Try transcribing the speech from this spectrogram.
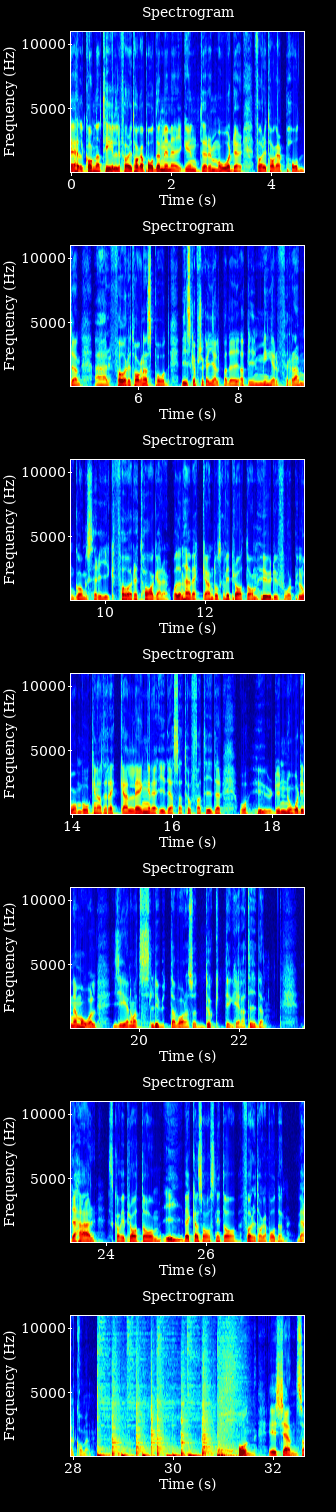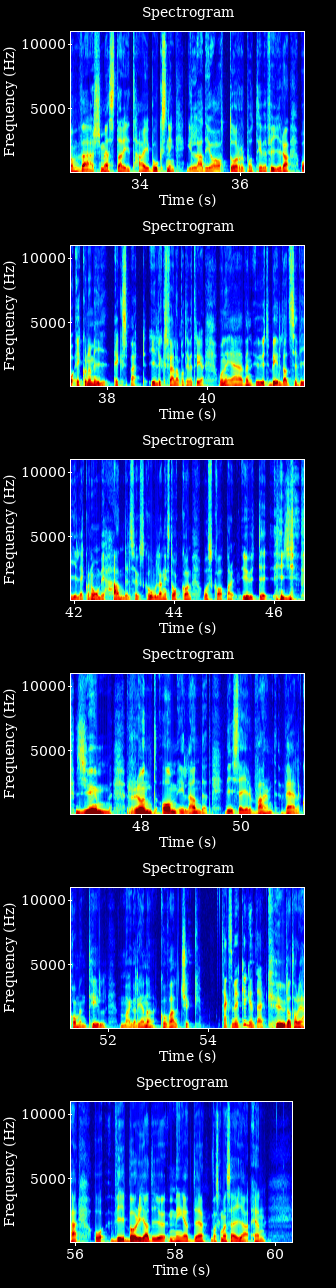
Välkomna till Företagarpodden med mig Günther Mårder. Företagarpodden är företagarnas podd. Vi ska försöka hjälpa dig att bli en mer framgångsrik företagare och den här veckan då ska vi prata om hur du får plånboken att räcka längre i dessa tuffa tider och hur du når dina mål genom att sluta vara så duktig hela tiden. Det här ska vi prata om i veckans avsnitt av Företagarpodden. Välkommen! Hon är känd som världsmästare i thaiboxning, gladiator på TV4 och ekonomiexpert i Lyxfällan på TV3. Hon är även utbildad civilekonom vid Handelshögskolan i Stockholm och skapar ute gym runt om i landet. Vi säger varmt välkommen till Magdalena Kowalczyk. Tack så mycket Günther. Kul att ha dig här och vi började ju med eh, vad ska man säga en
